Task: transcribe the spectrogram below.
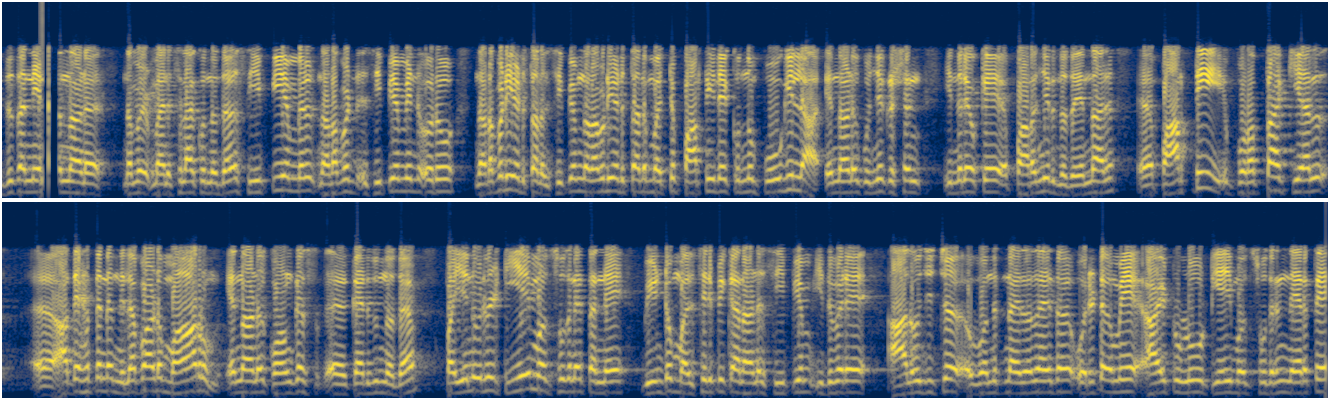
ഇത് തന്നെയാണെന്നാണ് നമ്മൾ മനസ്സിലാക്കുന്നത്. സി പി എമ്മിൽ നടപടി സി പി എമ്മിന്റെ ഒരു നടപടിയെടുത്താലും സി പി എം നടപടിയെടുത്താലും മറ്റു പാർട്ടിയിലേക്കൊന്നും പോകില്ല എന്നാണ് കുഞ്ഞികൃഷ്ണൻ ഇന്നലെയൊക്കെ പറഞ്ഞിരുന്നത്. എന്നാൽ പാർട്ടി പുറത്താക്കിയാൽ അദ്ദേഹത്തിന്റെ നിലപാട് മാറും എന്നാണ് കോൺഗ്രസ് കരുതുന്നത്. പയ്യന്നൂരിൽ ടി എ മധുസൂദനെ തന്നെ വീണ്ടും മത്സരിപ്പിക്കാനാണ് സി പി എം ഇതുവരെ ആലോചിച്ച് വന്നിട്ടുണ്ടായത്. അതായത് ഒരു ടേമേ ആയിട്ടുള്ളൂ ടി ഐ മധുസൂദനൻ. നേരത്തെ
